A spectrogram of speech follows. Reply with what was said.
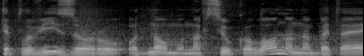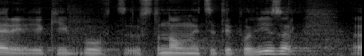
тепловізору одному на всю колону на БТР, який був встановлений цей тепловізор, е,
